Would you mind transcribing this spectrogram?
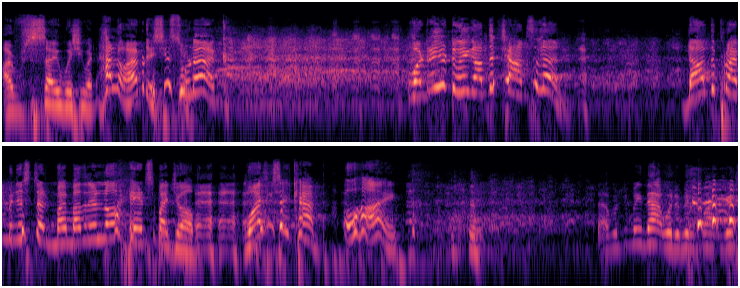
I so wish you went, Hello, I'm Rishi Sunak. what are you doing? I'm the Chancellor. Now I'm the Prime Minister. My mother in law hates my job. Why is he so camp? Oh, hi. That would I mean that would have been quite a good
